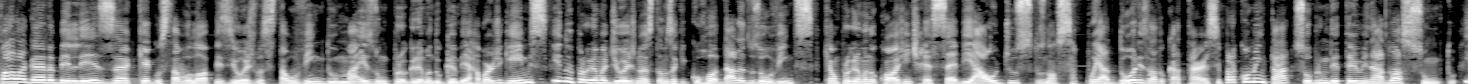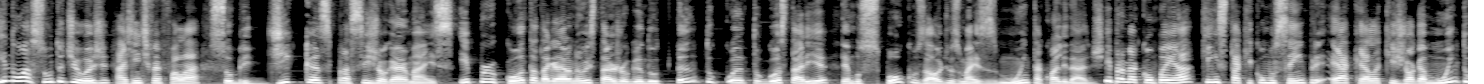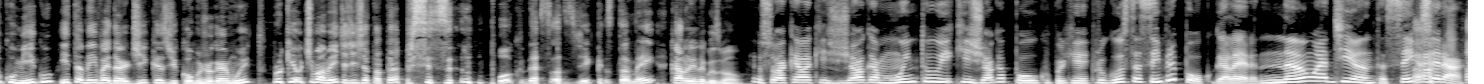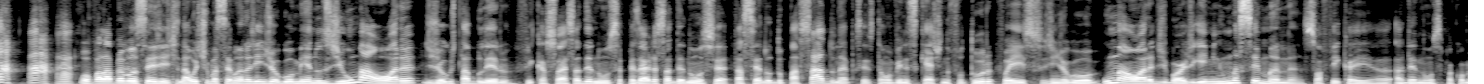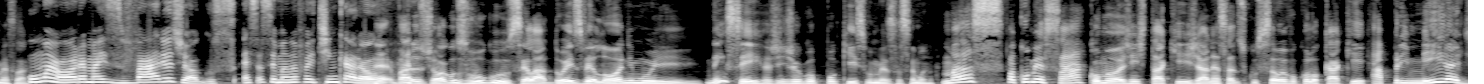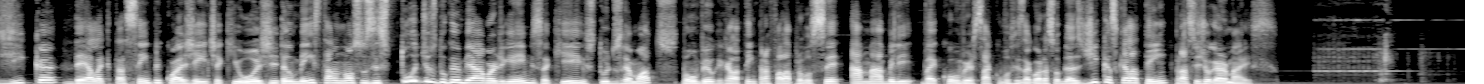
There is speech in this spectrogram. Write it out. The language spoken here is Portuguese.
Fala galera, beleza? Aqui é Gustavo Lopes e hoje você está ouvindo mais um programa do Gambiarra Board Games. E no programa de hoje nós estamos aqui com Rodada dos Ouvintes, que é um programa no qual a gente recebe áudios dos nossos apoiadores lá do Catarse para comentar sobre um determinado assunto. E no assunto de hoje a gente vai falar sobre dicas para se jogar mais. E por conta da galera não estar jogando tanto quanto gostaria, temos poucos áudios, mas muita qualidade. E para me acompanhar, quem está aqui como sempre é aquela que joga muito comigo e também vai dar dicas de como jogar muito, porque ultimamente a gente já tá até precisando um pouco dessas dicas também. Carolina Guzmão. Eu sou aquela que joga muito e que joga pouco, porque pro Gusta sempre é pouco, galera. Não adianta, sempre será. Vou falar para você, gente, na última semana a gente jogou menos de uma hora de jogo de tabuleiro. Fica só essa denúncia. Apesar dessa denúncia tá sendo do passado, né, porque vocês estão ouvindo esse cast no futuro, foi isso. A gente jogou uma hora de board game em uma semana. Só fica aí a, a denúncia para começar. Uma hora, mas vários jogos. Essa semana foi Tim Carol. É, vários jogos, vulgo, sei lá, dois Velônimo e. Nem sei, a gente jogou pouquíssimo mesmo essa semana. Mas, para começar, como a gente tá aqui já nessa discussão, eu vou colocar aqui a primeira dica dela, que tá sempre com a gente aqui hoje. Também está nos nossos estúdios do Gambiarra Board Games, aqui, estúdios remotos. Vamos ver o que ela tem para falar para você. A Mabel vai conversar com vocês agora sobre as dicas que ela tem para se jogar mais.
